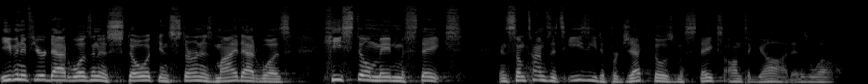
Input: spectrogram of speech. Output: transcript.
Even if your dad wasn't as stoic and stern as my dad was, he still made mistakes. And sometimes it's easy to project those mistakes onto God as well.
